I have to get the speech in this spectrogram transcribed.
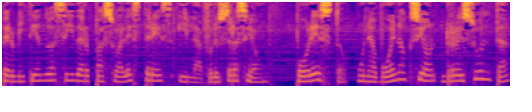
permitiendo así dar paso al estrés y la frustración. Por esto, una buena opción resulta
